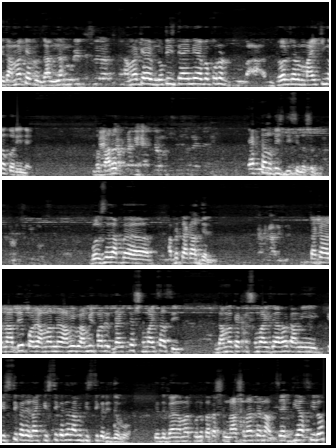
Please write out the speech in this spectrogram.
কিন্তু আমাকে আমাকে নোটিশ দেয়নি এবং কোনো ঢোল ঢোল মাইকিংও করি নাই। বা বারো একটা নোটিশ দিছিল শুধু। বলছে আপনার আপনি টাকা দেন। টাকা না দিয়ে পরে আমার না- আমি আমি পরে ব্যাংকে সময় চাচ্ছি। যে আমাকে একটা সময় দেওয়া হোক আমি কিস্তি করে না কিস্তি করে না আমি কিস্তি করে দেবো। কিন্তু ব্যাংক আমার কোনো কথা শোন- না শোনাতে না চেক দেওয়া ছিল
